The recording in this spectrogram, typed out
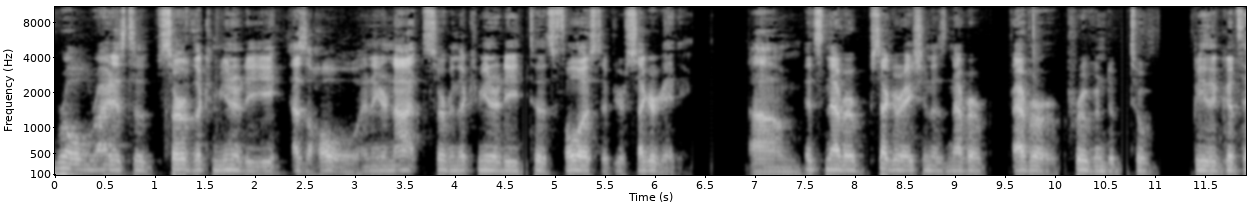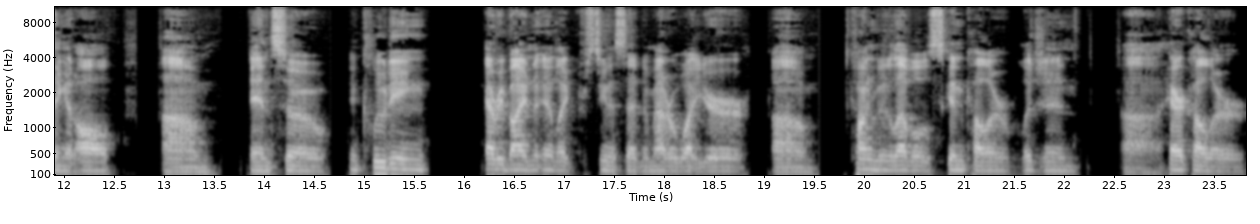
role right is to serve the community as a whole, and you're not serving the community to its fullest if you're segregating. Um, it's never segregation is never ever proven to, to be the good thing at all. Um, and so, including everybody, like Christina said, no matter what your um, cognitive levels, skin color, religion, uh, hair color,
